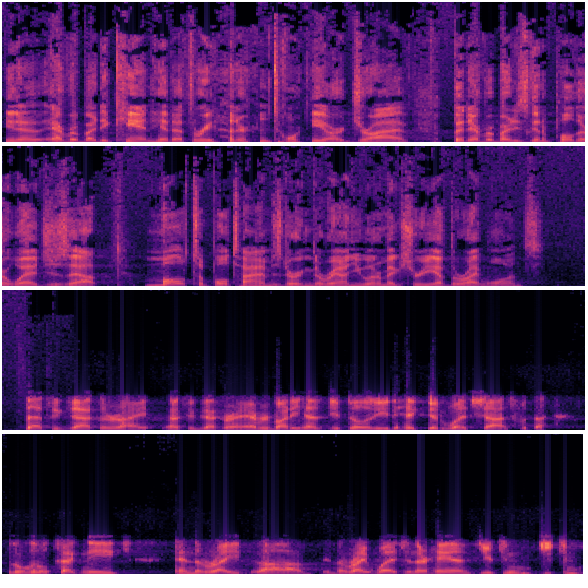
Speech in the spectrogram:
you know, everybody can't hit a 320 yard drive, but everybody's going to pull their wedges out multiple times during the round. You want to make sure you have the right ones. That's exactly right. That's exactly right. Everybody has the ability to hit good wedge shots with a with a little technique and the right uh, and the right wedge in their hand. You can you can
